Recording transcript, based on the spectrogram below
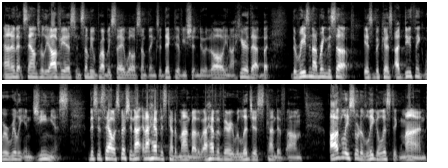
And I know that sounds really obvious, and some people probably say, well, if something's addictive, you shouldn't do it at all. You know, I hear that. But the reason I bring this up is because I do think we're really ingenious. This is how, especially, and I, and I have this kind of mind, by the way, I have a very religious, kind of um, oddly sort of legalistic mind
